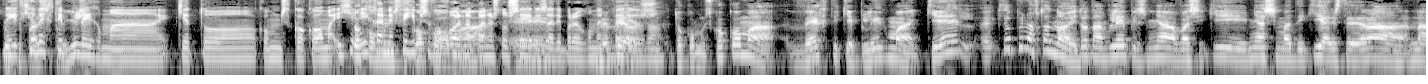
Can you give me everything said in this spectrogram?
ναι, είχε δεχτεί πλήγμα και το Κομμουνιστικό Κόμμα. Είχε, είχαν φύγει ψηφοφόροι να πάνε στο ΣΥΡΙΖΑ ε, την προηγούμενη βεβαίως, περίοδο. Το Κομμουνιστικό Κόμμα δέχτηκε πλήγμα και, ε, και το οποίο είναι αυτονόητο. Όταν βλέπεις μια βασική, μια σημαντική αριστερά να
